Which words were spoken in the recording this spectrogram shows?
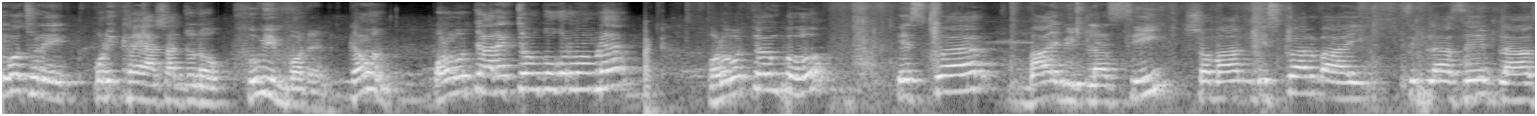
এবছরে পরীক্ষায় আসার জন্য খুবই ইম্পর্টেন্ট কেমন? পরবর্তী আরেকটা অঙ্ক করব আমরা? পরবর্তী অঙ্ক square by b plus c সমান b square by c plus a plus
